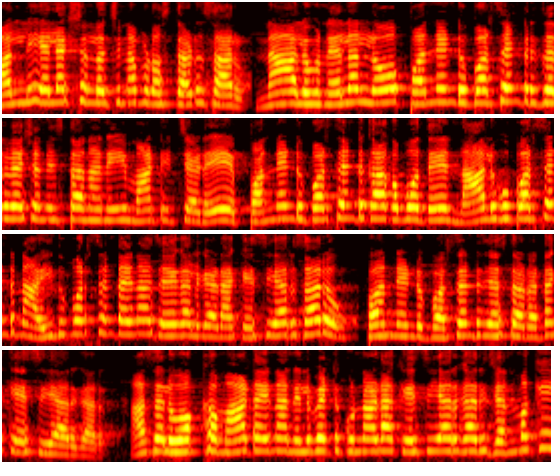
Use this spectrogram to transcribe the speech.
మళ్ళీ ఎలక్షన్లు వచ్చినప్పుడు వస్తాడు సారు. నాలుగు నెలల్లో పన్నెండు పర్సెంట్ రిజర్వేషన్ ఇస్తానని మాట ఇచ్చాడే. పన్నెండు పర్సెంట్ కాకపోతే నాలుగు పర్సెంట్ నా ఐదు పర్సెంట్ అయినా చేయగలిగాడా కేసీఆర్ సారు? పన్నెండు పర్సెంట్ చేస్తాడట కేసీఆర్ గారు. అసలు ఒక్క మాట అయినా నిలబెట్టుకున్నాడా కేసీఆర్ గారి జన్మకి?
